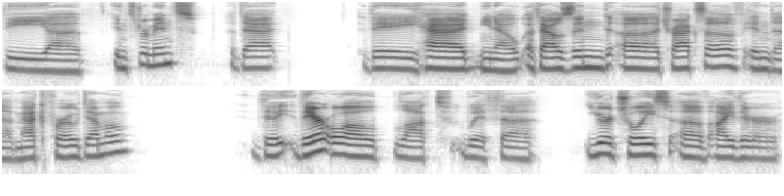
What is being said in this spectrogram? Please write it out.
the uh, instruments that they had, you know, a thousand uh, tracks of in the Mac Pro demo. They they're all locked with uh, your choice of either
